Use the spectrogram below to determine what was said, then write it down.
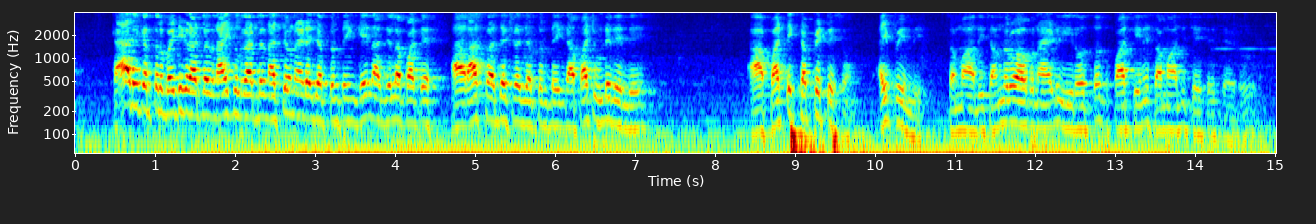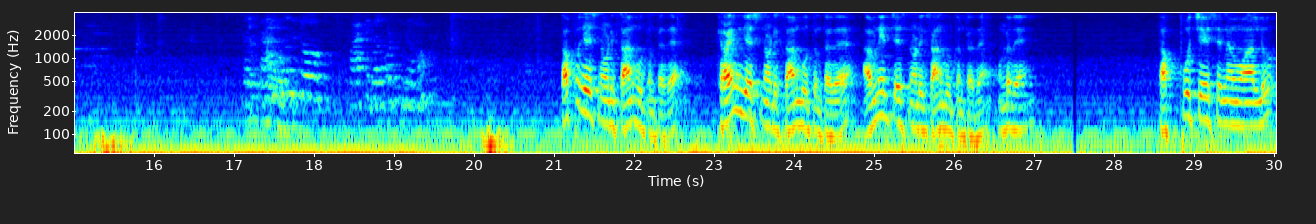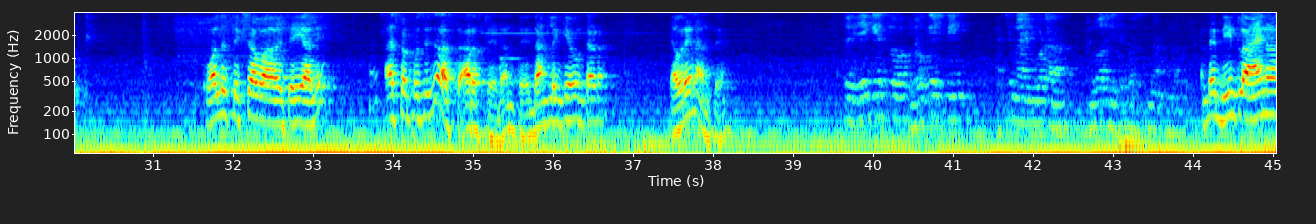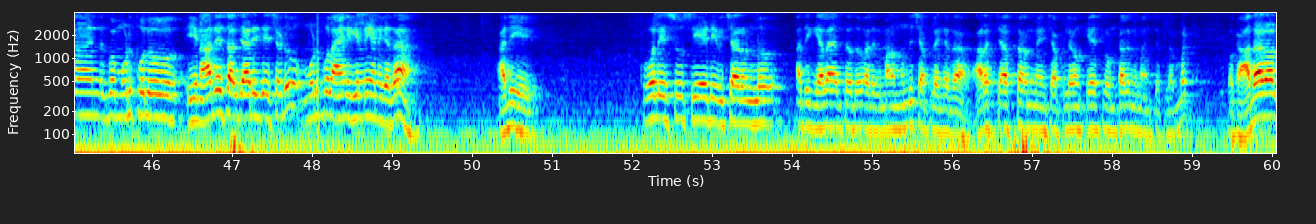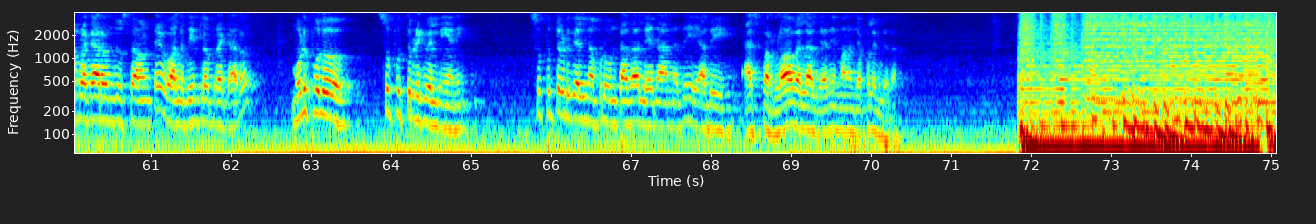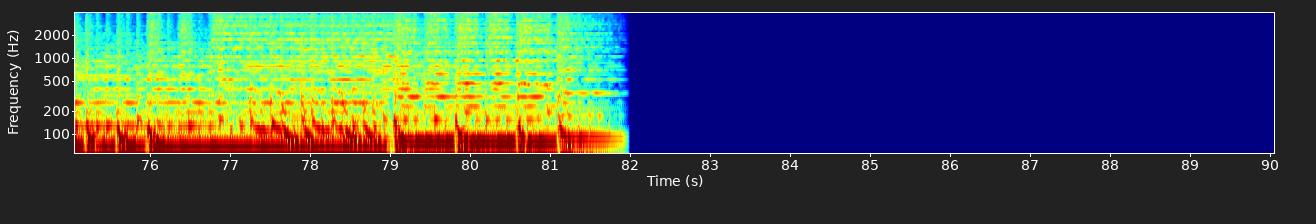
కార్యకర్తలు బయటికి రావట్లేదు నాయకులు రావట్లేదు అచ్చెం నాయుడే చెప్తుంటే ఇంకేంది ఆ జిల్లా పార్టీ ఆ రాష్ట్ర అధ్యక్షుడే చెప్తుంటే ఇంకా ఆ పార్టీ ఉండేది ఏంది? ఆ పార్టీ కప్పెట్టేశాం అయిపోయింది. సమాధి చంద్రబాబు నాయుడు ఈ రోజుతో పార్టీని సమాధి చేసేసాడు. తప్పు చేసిన వాడికి సానుభూతి ఉంటుందే క్రైమ్ చేసిన వాడికి సానుభూతి ఉంటుందే అవినీతి చేసిన వాడికి సానుభూతి ఉంటుందే ఉండదే. తప్పు చేసిన వాళ్ళు వాళ్ళు శిక్ష చేయాలి. As per procedure arrest arrest చేయడం. అంతే. దాంట్లో ఇంకేముంటాడా? ఎవరైనా అంతే. అంటే దీంట్లో ఆయన ముడుపులు ఈయన ఆదేశాలు జారీ చేశాడు. ముడుపులు ఆయనకి వెళ్ళినాయని కదా? అది పోలీసు సిఐడి విచారణలో అది ఎలా వెళ్తుందో అది మనం ముందు చెప్పలేం కదా. అరెస్ట్ చేస్తామని మేము చెప్పలేము కేసులు ఉంటుందని మనం చెప్పలేం. బట్ ఒక ఆధారాల ప్రకారం చూస్తూ ఉంటే వాళ్ళ దీంట్లో ప్రకారం ముడుపులు సుపుత్రుడికి వెళ్ళినాయని. సుపుత్రుడికి వెళ్ళినప్పుడు ఉంటుందా లేదా అన్నది అది యాజ్ పర్ లా వెళ్ళాలి కానీ మనం చెప్పలేం కదా.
